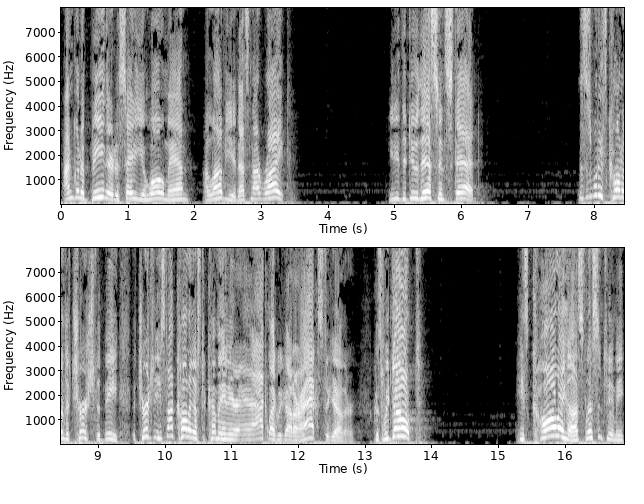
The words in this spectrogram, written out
I'm going to be there to say to you, whoa, man, I love you. That's not right. You need to do this instead. This is what he's calling the church to be. The church, he's not calling us to come in here and act like we got our acts together, because we don't. He's calling us, listen to me,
